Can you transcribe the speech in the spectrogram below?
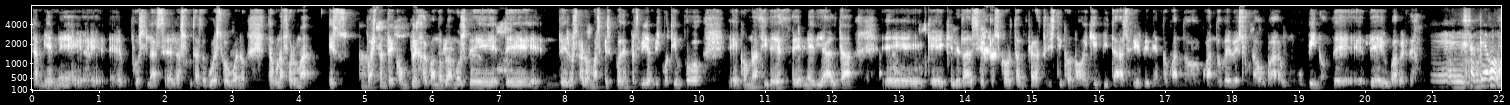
también pues las, las frutas de hueso. Bueno, de alguna forma es bastante compleja cuando hablamos de, de, los aromas que se pueden percibir al mismo tiempo eh, con una acidez eh, media alta eh, que, le da ese frescor tan característico ¿no? y que invita a seguir viviendo cuando, cuando bebes una uva, un, vino de, de, uva verde. Santiago,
